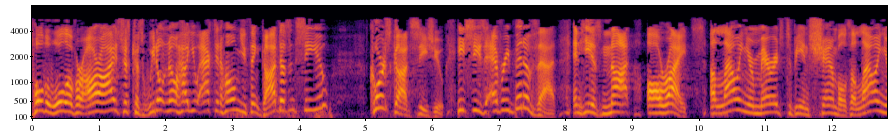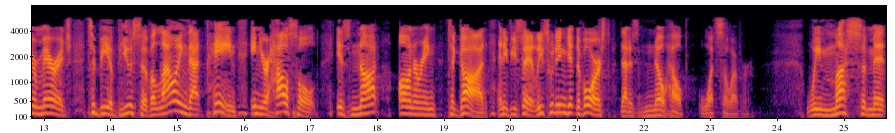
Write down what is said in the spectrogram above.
pull the wool over our eyes just because we don't know how you act at home? You think God doesn't see you? Of course God sees you. He sees every bit of that. And He is not all right. Allowing your marriage to be in shambles, allowing your marriage to be abusive, allowing that pain in your household is not honoring to God. And if you say, at least we didn't get divorced, that is no help whatsoever. We must submit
